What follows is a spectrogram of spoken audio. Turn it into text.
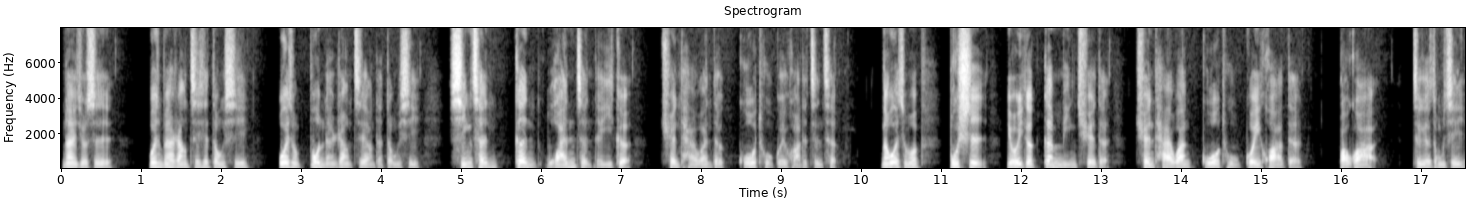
那也就是为什么要让这些东西？为什么不能让这样的东西形成更完整的一个全台湾的国土规划的政策？那为什么不是有一个更明确的全台湾国土规划的，包括这个东西？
